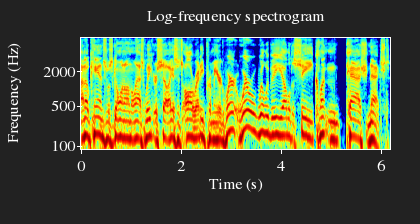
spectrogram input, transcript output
I know Cannes was going on the last week or so. I guess it's already premiered. Where where will we be able to see Clinton Cash next?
